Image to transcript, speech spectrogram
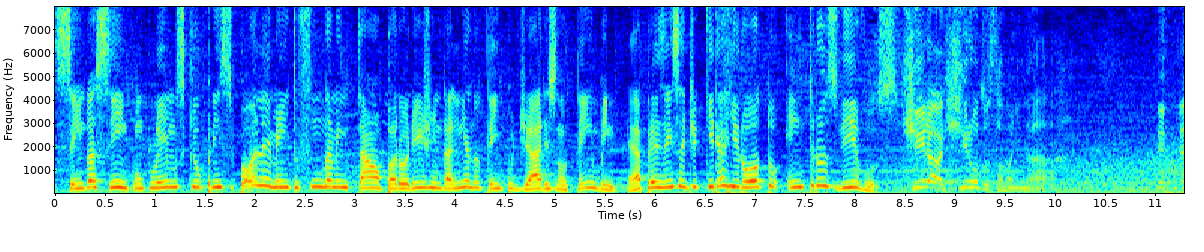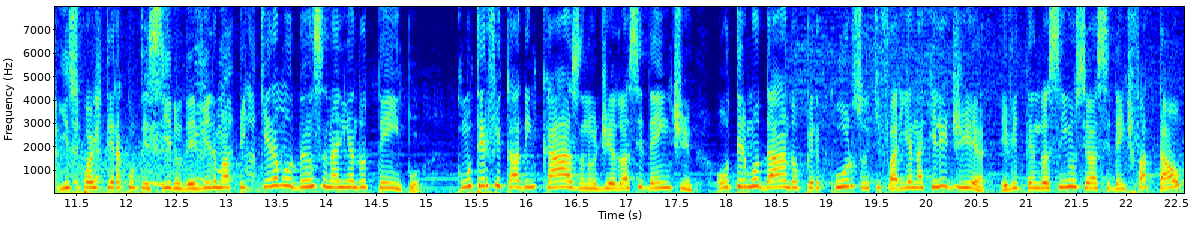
Sendo assim, concluímos que o principal elemento fundamental para a origem da linha do tempo de Ares no Tenben é a presença de Kira Hiroto entre os vivos. Isso pode ter acontecido devido a uma pequena mudança na linha do tempo, como ter ficado em casa no dia do acidente ou ter mudado o percurso que faria naquele dia, evitando assim o seu acidente fatal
